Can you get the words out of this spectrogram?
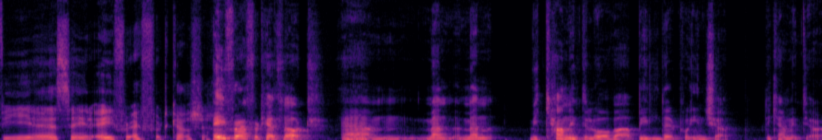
Vi eh, säger A for effort kanske. A for effort, helt klart. Ehm, men, men vi kan inte lova bilder på inköp. Det kan vi inte göra.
